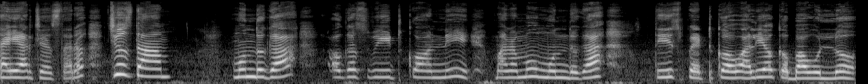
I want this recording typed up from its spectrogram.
తయారు చేస్తారో చూస్తాం ముందుగా ఒక స్వీట్ కార్న్ని మనము ముందుగా తీసి పెట్టుకోవాలి ఒక బౌల్లో.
